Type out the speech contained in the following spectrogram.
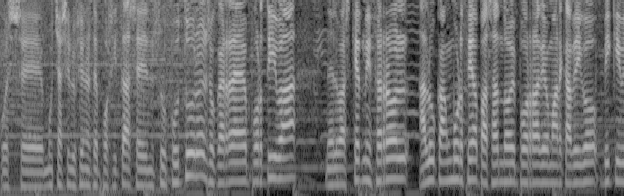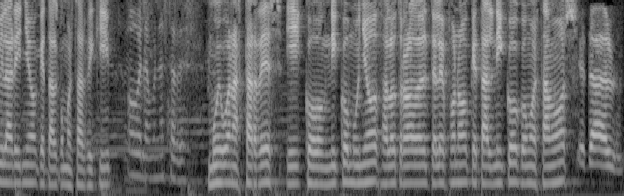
pues eh, muchas ilusiones depositadas en su futuro, en su carrera deportiva, del basquet Mi Ferrol a Lucan Murcia, pasando hoy por Radio Marca Vigo. Vicky Vilariño, ¿qué tal? ¿Cómo estás, Vicky? Hola, buenas tardes. Muy buenas tardes. Y con Nico Muñoz al otro lado del teléfono. ¿Qué tal, Nico? ¿Cómo estamos? ¿Qué tal?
